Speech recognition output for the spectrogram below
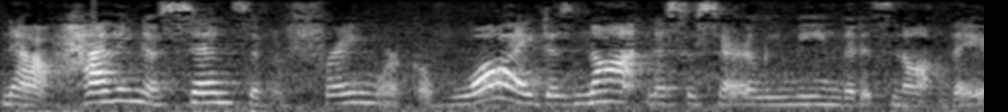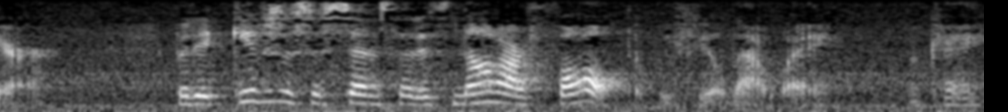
Now, having a sense of a framework of why does not necessarily mean that it's not there. But it gives us a sense that it's not our fault that we feel that way. Okay?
